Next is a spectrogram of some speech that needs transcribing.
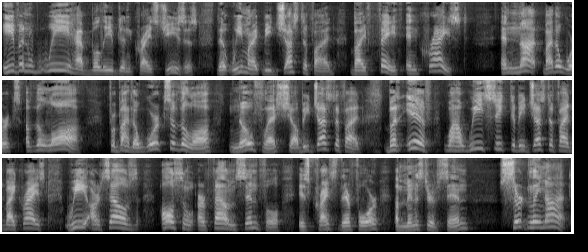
even we have believed in Christ Jesus that we might be justified by faith in Christ and not by the works of the law. For by the works of the law, no flesh shall be justified. But if, while we seek to be justified by Christ, we ourselves also are found sinful, is Christ therefore a minister of sin? Certainly not.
